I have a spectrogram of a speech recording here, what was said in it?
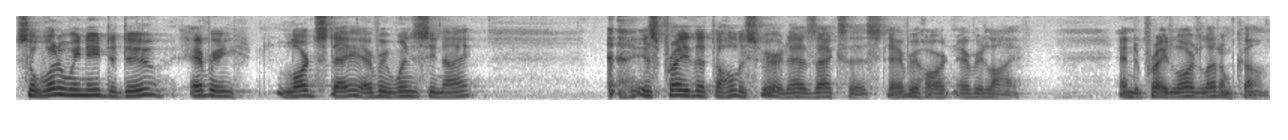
So, what do we need to do every Lord's Day, every Wednesday night? is pray that the Holy Spirit has access to every heart and every life and to pray, Lord, let them come.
